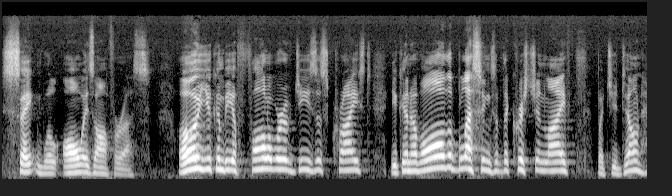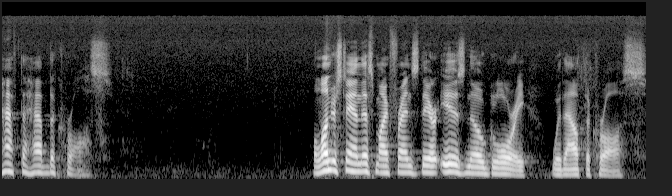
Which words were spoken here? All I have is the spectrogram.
Satan will always offer us. Oh, you can be a follower of Jesus Christ. You can have all the blessings of the Christian life, but you don't have to have the cross. Well, understand this, my friends there is no glory without the cross.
